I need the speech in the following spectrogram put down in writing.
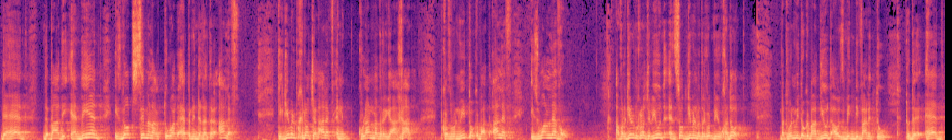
the head, the body, and the end, is not similar to what happened in the letter Aleph. כי ג' בחינות של א' הן כולן מדרגה אחת. Because when we talk about Aleph, is one level. אבל ג' בחינות של י' הן סוד ג' מדרגות מיוחדות. But when we talk about Yud, how it's been divided to, to the head,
